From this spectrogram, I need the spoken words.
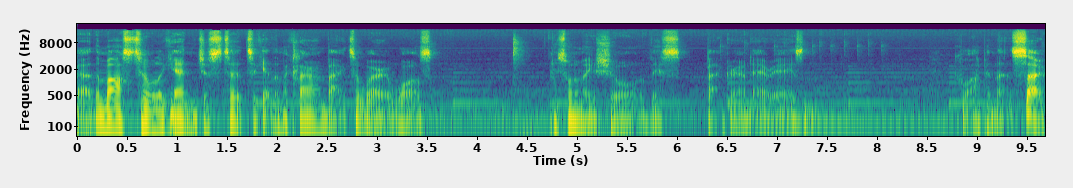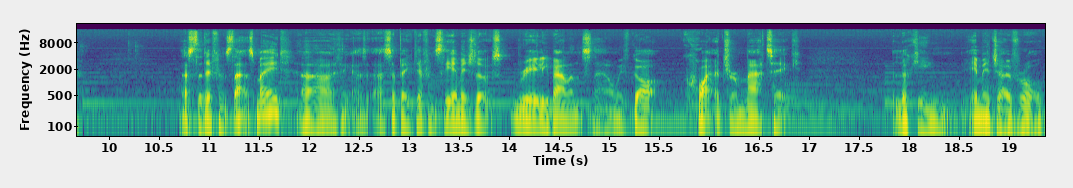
uh, the mask tool again just to, to get the McLaren back to where it was. I just want to make sure this background area isn't caught up in that. So that's the difference that's made. Uh, I think that's, that's, a big difference. The image looks really balanced now. And we've got quite a dramatic looking image overall.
